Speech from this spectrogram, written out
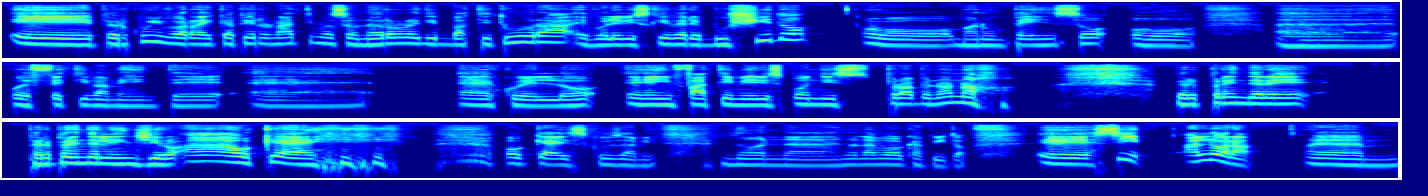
E per cui vorrei capire un attimo se è un errore di battitura e volevi scrivere bushido o ma non penso o, eh, o effettivamente è, è quello. E infatti mi rispondi proprio: "No, no", per prendere per prenderli in giro. Ah, okay. Okay, scusami, non non avevo capito. Ehm, sì, allora, ehm,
